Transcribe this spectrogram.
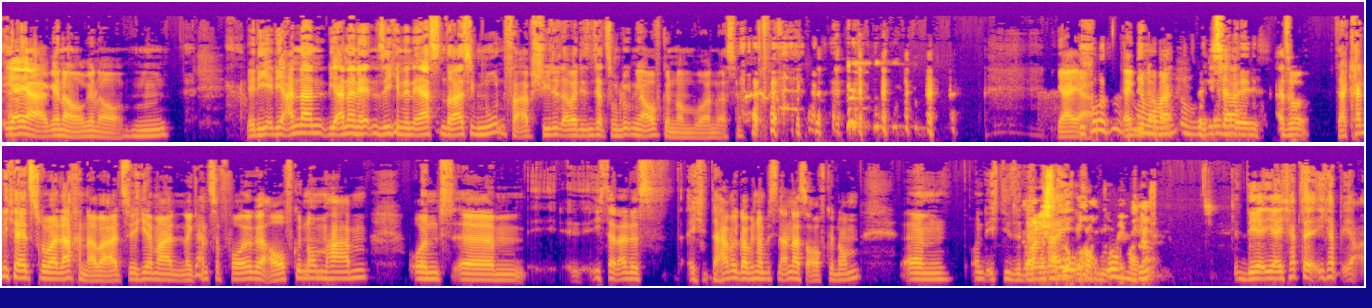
ja, ja, genau, genau. Hm. Ja, die, die anderen, die anderen hätten sich in den ersten 30 Minuten verabschiedet, aber die sind ja zum Glück nie aufgenommen worden, was? ja, ja. ja gut, aber das ist ja, also da kann ich ja jetzt drüber lachen, aber als wir hier mal eine ganze Folge aufgenommen haben und ähm, ich dann alles, ich, da haben wir glaube ich noch ein bisschen anders aufgenommen ähm, und ich diese Datei, ich, ne? der, ja, ich habe da, ich habe ja,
